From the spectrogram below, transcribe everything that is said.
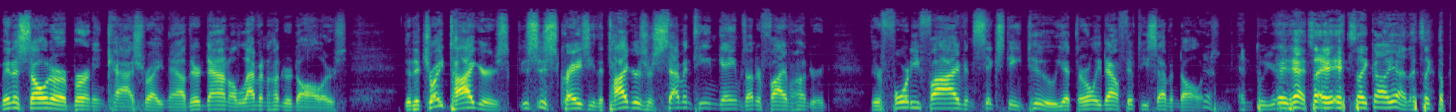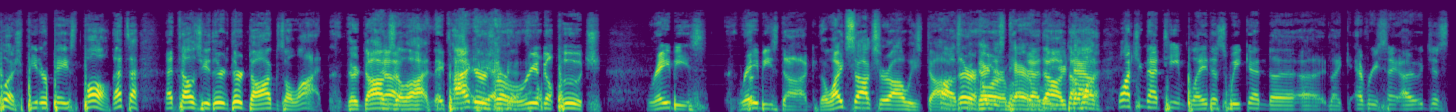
Minnesota are burning cash right now. They're down eleven hundred dollars. The Detroit Tigers, this is crazy. The Tigers are 17 games under 500. They're 45 and 62, yet they're only down $57. And do your, yeah, it's, it's like oh yeah, that's like the push. Peter pays Paul. That's a that tells you they're they're dogs a lot. They're dogs Yeah. a lot. The They Tigers yeah. are a real pooch. Rabies, rabies dog. The White Sox are always Oh, dogs. they're, but they're horrible. just terrible. Yeah, no, down- watching that team play this weekend, uh, uh, like every single, just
